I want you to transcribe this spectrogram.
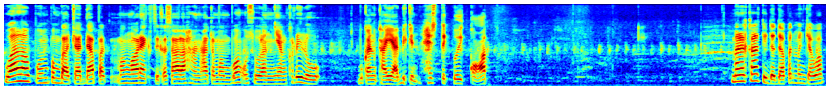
Walaupun pembaca dapat mengoreksi kesalahan atau membuang usulan yang keliru, bukan kayak bikin hashtag boycott mereka tidak dapat menjawab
